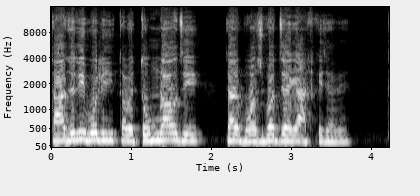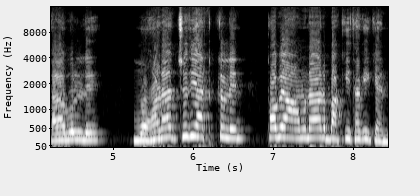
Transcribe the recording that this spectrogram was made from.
তা যদি বলি তবে তোমরাও যে যার বসবার জায়গায় আটকে যাবে। তারা বললে, মহারাজ যদি আটকালেন তবে আমরা আর বাকি থাকি কেন?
